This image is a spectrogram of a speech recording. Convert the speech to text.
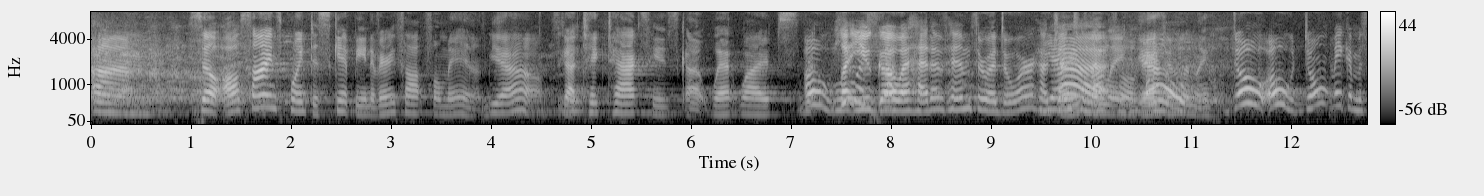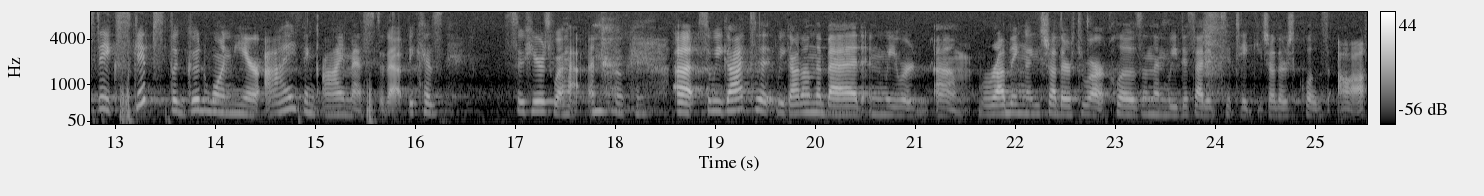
Um, Still, all signs point to Skip being a very thoughtful man. Yeah. He's got Tic Tacs. He's got wet wipes. oh, he Let you so- go ahead of him through a door? How Yeah. gentlemanly. Thoughtful, Yeah. Very gentlemanly. Don't, oh, don't make a mistake. Skip's the good one here. I think I messed it up because. So here's what happened. Okay. Uh, so we got to we got on the bed and we were um, rubbing each other through our clothes, and then we decided to take each other's clothes off.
